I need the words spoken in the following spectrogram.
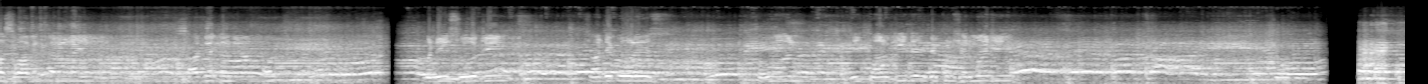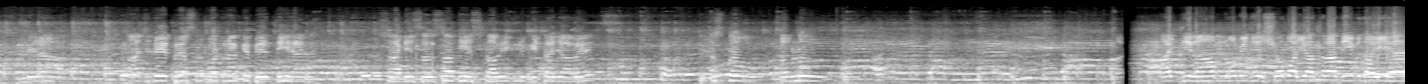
ਦਾ ਸਵਾਗਤ ਕਰਨ ਲਈ ਸਾਡੇ ਦਰਮਿਆਨ ਮਨੀਸ਼ ਸੂਦ ਜੀ, ਸਾਡੇ ਕੋਲ ਇਸ ਭਗਵਾਨ ਦੀ ਪਾਲਕੀ ਦੇ ਵਿਪਨ ਸ਼ਰਮਾ ਜੀ। ਮੇਰਾ ਅੱਜ ਦੇ ਪ੍ਰੈਸ ਰਿਪੋਰਟਰਾਂ ਅੱਗੇ ਬੇਨਤੀ ਹੈ, ਸਾਡੀ ਸੰਸਥਾ ਦੀ ਇਸ ਸਟਾਵਿੰਗ ਨੂੰ ਕੀਤਾ ਜਾਵੇ। ਇਸ ਤੋਂ ਬਬਲੂ ਅੱਜ ਦੀ ਰਾਮ ਨੌਮੀ ਦੀ ਸ਼ੋਭਾ ਯਾਤਰਾ ਦੀ ਵਧਾਈ ਹੈ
